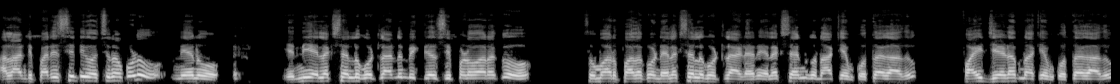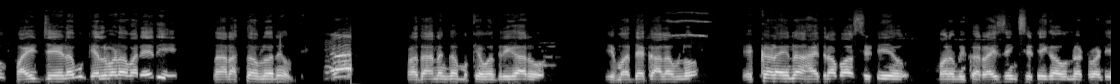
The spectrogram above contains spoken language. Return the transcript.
అలాంటి పరిస్థితి వచ్చినప్పుడు నేను ఎన్ని ఎలక్షన్లు కొట్లాడినా మీకు తెలుసు ఇప్పటి వరకు సుమారు పదకొండు ఎలక్షన్లు కొట్లాడాను ఎలక్షన్కు నాకేం కొత్త కాదు. ఫైట్ చేయడం నాకేం కొత్త కాదు. ఫైట్ చేయడం గెలవడం అనేది నా రక్తంలోనే ఉంది. ప్రధానంగా ముఖ్యమంత్రి గారు ఈ మధ్య కాలంలో ఎక్కడైనా హైదరాబాద్ సిటీ మనం ఇక రైజింగ్ సిటీగా ఉన్నటువంటి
